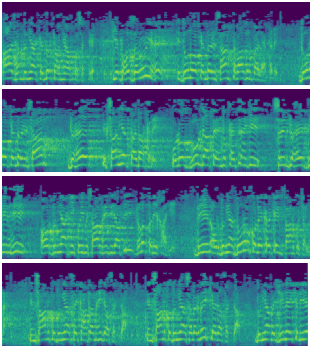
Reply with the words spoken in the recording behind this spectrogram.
آج ہم دنیا کے اندر کامیاب ہو سکتے ہیں۔ یہ بہت ضروری ہے کہ دونوں کے اندر انسان توازن پیدا کرے۔ دونوں کے اندر انسان جو ہے یکسانیت پیدا کرے۔ وہ لوگ بھول جاتے ہیں جو کہتے ہیں کہ صرف جو ہے دین ہی اور دنیا کی کوئی مثال نہیں دی جاتی، غلط طریقہ یہ۔ دین اور دنیا دونوں کو لے کر کے انسان کو چلنا ہے۔ انسان کو دنیا سے کاٹا نہیں جا سکتا۔ انسان کو دنیا سے الگ نہیں کیا جا سکتا۔ دنیا میں جینے کے لیے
